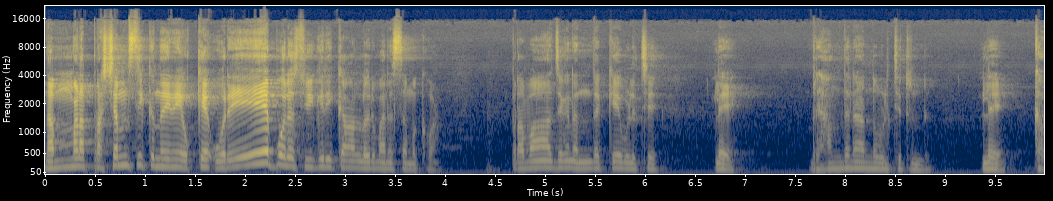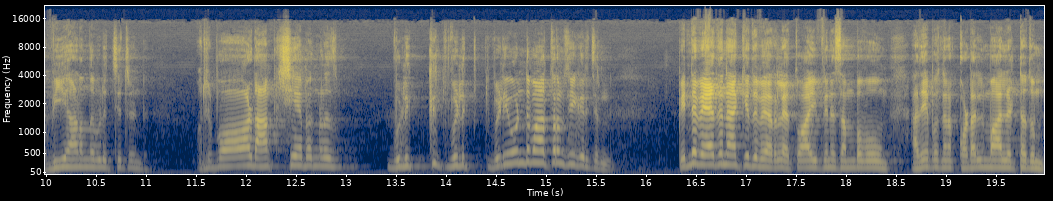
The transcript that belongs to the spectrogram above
നമ്മളെ പ്രശംസിക്കുന്നതിനെയും ഒക്കെ ഒരേപോലെ സ്വീകരിക്കാനുള്ള ഒരു മനസ്സ് നമുക്ക് വേണം. പ്രവാചകൻ എന്തൊക്കെ വിളിച്ച് അല്ലേ ഭ്രാന്തനാണെന്ന് വിളിച്ചിട്ടുണ്ട് അല്ലേ കവിയാണെന്ന് വിളിച്ചിട്ടുണ്ട്. ഒരുപാട് ആക്ഷേപങ്ങൾ വിളിക്ക് വിളി വിളികൊണ്ട് മാത്രം സ്വീകരിച്ചിട്ടുണ്ട്. പിന്നെ വേദനാക്കിയത് വേറെ അല്ലേ ത്വായിഫിന്റെ സംഭവവും അതേപോലെ തന്നെ കൊടൽമാലിട്ടതും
